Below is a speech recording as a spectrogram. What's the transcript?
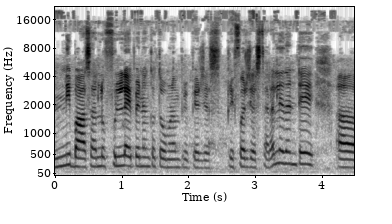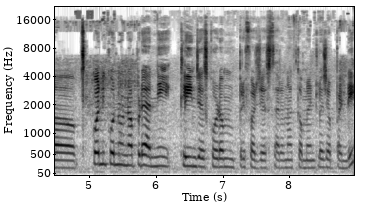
అన్ని బాసనలు ఫుల్ అయిపోయినాక తోమడం ప్రిపేర్ చేస్ ప్రిఫర్ చేస్తారా? లేదంటే కొన్ని కొన్ని ఉన్నప్పుడే అన్నీ క్లీన్ చేసుకోవడం ప్రిఫర్ చేస్తారా? నాకు కమెంట్లో చెప్పండి.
